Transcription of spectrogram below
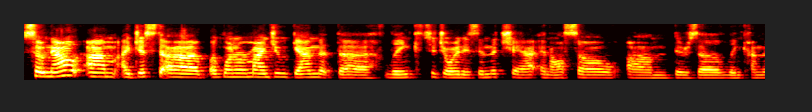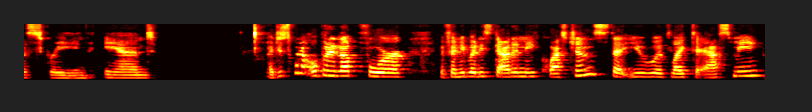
so now um, I just uh, I want to remind you again that the link to join is in the chat and also um, there's a link on the screen. And I just want to open it up for if anybody's got any questions that you would like to ask me.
